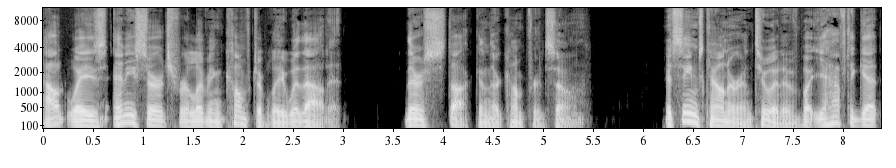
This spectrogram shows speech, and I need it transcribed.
outweighs any search for living comfortably without it. They're stuck in their comfort zone. It seems counterintuitive, but you have to get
